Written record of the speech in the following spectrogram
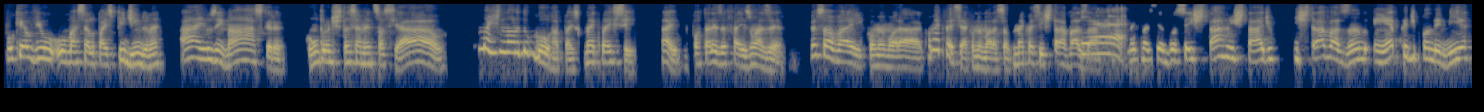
porque eu vi o Marcelo Paes pedindo, né? Ah, usem máscara, cumpram distanciamento social, Imagina na hora do gol, rapaz, como é que vai ser? Aí, Fortaleza faz 1 a 0 o pessoal vai comemorar. Como é que vai ser a comemoração? Como é que vai ser extravasar? É. Como é que vai ser você estar no estádio extravasando em época de pandemia,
